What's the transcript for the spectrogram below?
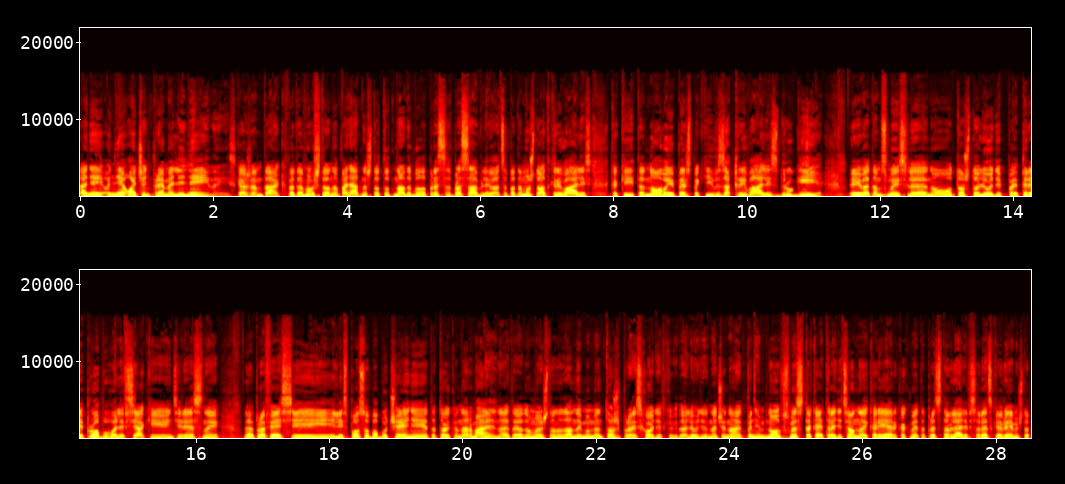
они не очень прямолинейные, скажем так, потому что, ну, понятно, что тут надо было просабливаться, потому что открывались какие-то новые перспективы, закрывались другие. И в этом смысле, ну, то, что люди перепробовали всякие интересные э, профессии или способ обучения, это только нормально. Это, я думаю, что на данный момент тоже происходит, когда люди начинают понимать, ну, в смысле такая традиционная карьера, как мы это представляли в советское время, что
